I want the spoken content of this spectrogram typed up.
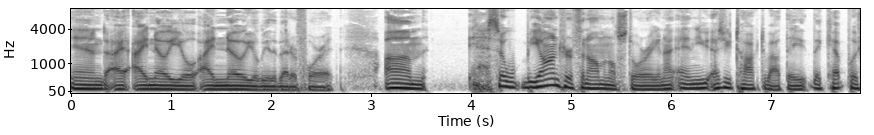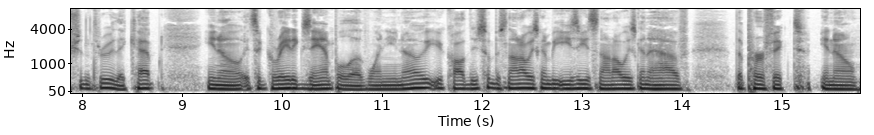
and I, I know you'll I know you'll be the better for it. Um, so beyond her phenomenal story, and I, and you, as you talked about, they they kept pushing through. They kept, you know, it's a great example of when you know you're called to do something. It's not always going to be easy. It's not always going to have the perfect, you know,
